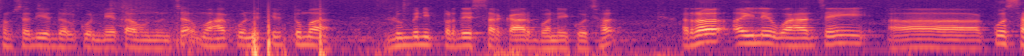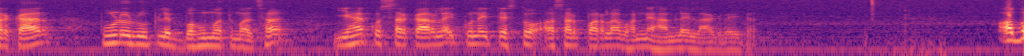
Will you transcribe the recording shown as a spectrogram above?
संसदीय दलको नेता हुनुहुन्छ। उहाँको नेतृत्वमा लुम्बिनी प्रदेश सरकार बनेको छ। र अहिले उहाँ चाहिँ को सरकार पूर्ण रूपले बहुमतमा छ। यहाँको सरकारलाई कुनै त्यस्तो असर पर्ला भन्ने हामीलाई लाग्दैन। अब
